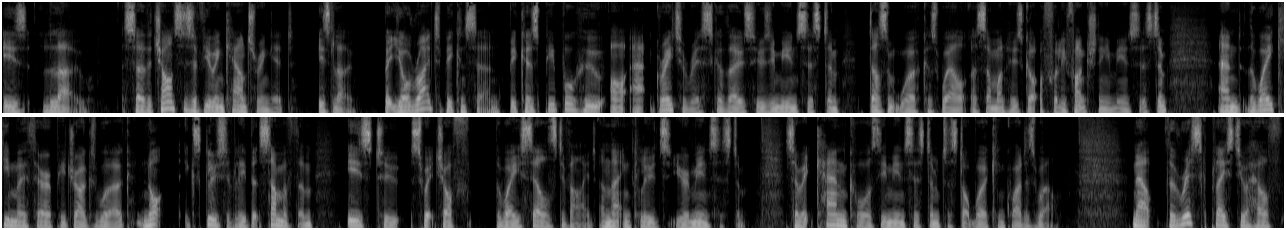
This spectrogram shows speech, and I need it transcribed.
is low. So the chances of you encountering it is low. But you're right to be concerned because people who are at greater risk are those whose immune system doesn't work as well as someone who's got a fully functioning immune system. And the way chemotherapy drugs work, not exclusively, but some of them, is to switch off the way cells divide, and that includes your immune system. So it can cause the immune system to stop working quite as well. Now, the risk placed to your health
